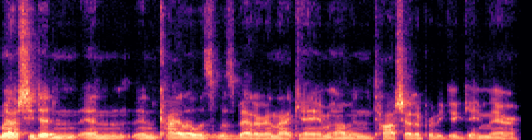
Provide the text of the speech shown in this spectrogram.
No, she didn't, and and Kyla was was better in that game. Um, and Tosh had a pretty good game there.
